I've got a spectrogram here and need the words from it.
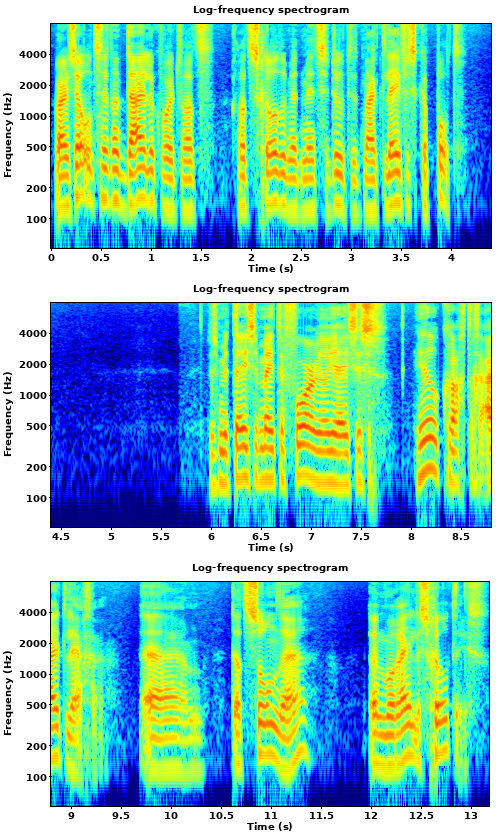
Waar zo ontzettend duidelijk wordt wat, wat schulden met mensen doet. Het maakt levens kapot. Dus met deze metafoor wil Jezus heel krachtig uitleggen ehm, dat zonde een morele schuld is.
